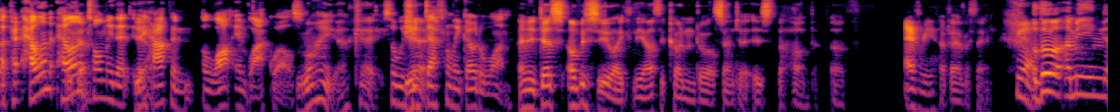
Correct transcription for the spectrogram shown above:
but Helen Helena told me that they happen a lot in Blackwell's, right, okay. so we yeah. should definitely go to one. And it does obviously like the Arthur Conan Doyle Center is the hub of Every of everything. yeah, Although I mean,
